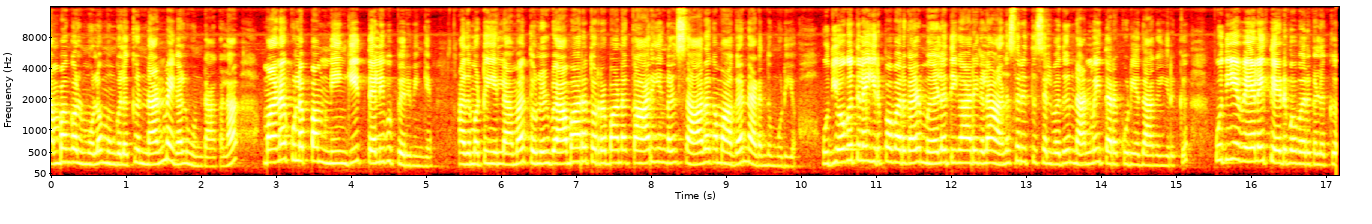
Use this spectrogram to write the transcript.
சம்பவங்கள் மூலம் உங்களுக்கு நன்மைகள் உண்டாகலாம். மனக்குழப்பம் நீங்கி தெளிவு பெறுவீங்க. அது மட்டும் இல்லாமல் தொழில் வியாபார தொடர்பான காரியங்கள் சாதகமாக நடந்து முடியும். உத்தியோகத்தில் இருப்பவர்கள் மேலதிகாரிகளை அனுசரித்து செல்வது நன்மை தரக்கூடியதாக இருக்குது புதிய வேலை தேடுபவர்களுக்கு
